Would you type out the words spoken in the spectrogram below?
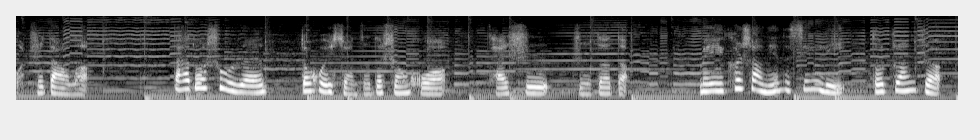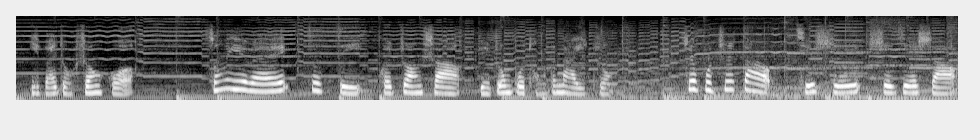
我知道了。”大多数人都会选择的生活，才是值得的。每一颗少年的心里都装着一百种生活，总以为自己会撞上与众不同的那一种，却不知道，其实世界上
